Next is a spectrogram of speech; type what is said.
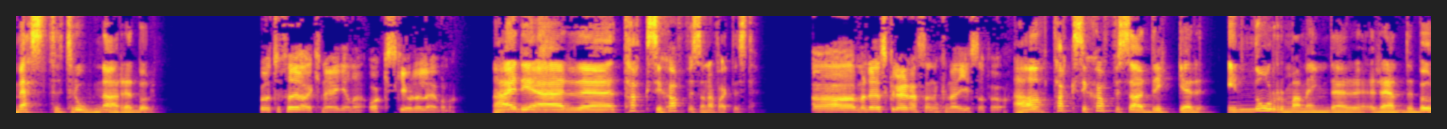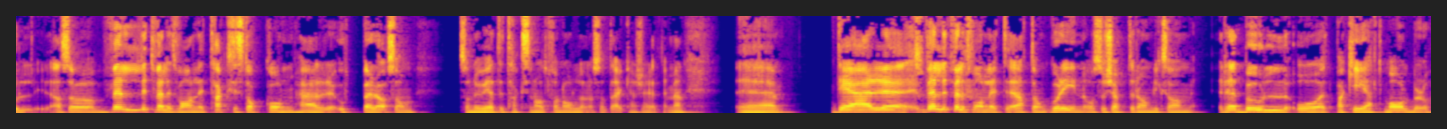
mest trogna Red Bull. 74-knägarna och skoleleverna. Nej, det är eh, taxichaffisarna faktiskt. Ja, men det skulle jag nästan kunna gissa på. Ja, taxichaffisar dricker enorma mängder Red Bull. Alltså väldigt, väldigt vanligt. Taxi Stockholm här uppe då som, som nu heter Taxi 020 och sånt där kanske heter. Men eh, det är eh, väldigt, väldigt vanligt att de går in och så köpte de liksom Red Bull och ett paket Marlboro.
